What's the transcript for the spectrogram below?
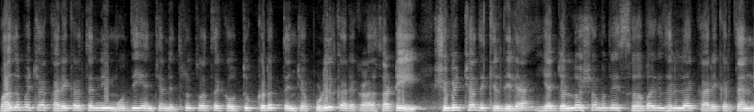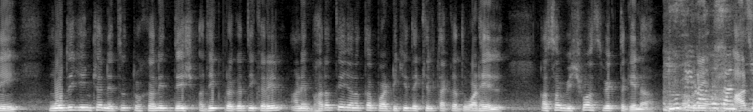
भाजपच्या कार्यकर्त्यांनी मोदी यांच्या नेतृत्वाचे कौतुक करत त्यांच्या पुढील कार्यकाळासाठी शुभेच्छा देखील दिल्या. या जल्लोषामध्ये सहभागी झालेल्या कार्यकर्त्यांनी मोदीजींच्या नेतृत्वाखाली देश अधिक प्रगती करेल आणि भारतीय जनता पार्टीची देखील ताकद वाढेल. असा विश्वास व्यक्त केला. आपले आज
